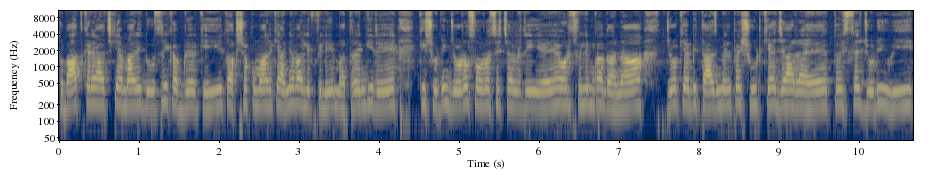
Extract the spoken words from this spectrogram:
तो बात करें आज की हमारी दूसरी खबर की तो अक्षय कुमार की आने वाली फ़िल्म मतरंगी रे की शूटिंग जोरों शोरों से चल रही है और इस फ़िल्म का गाना जो कि अभी ताजमहल पर शूट किया जा रहा है तो इससे जुड़ी हुई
